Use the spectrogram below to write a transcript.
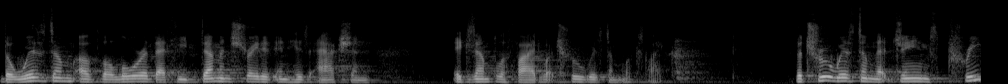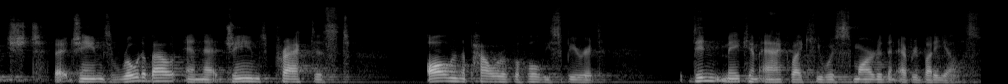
the wisdom of the Lord that he demonstrated in his action exemplified what true wisdom looks like. The true wisdom that James preached, that James wrote about, and that James practiced, all in the power of the Holy Spirit, didn't make him act like he was smarter than everybody else.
